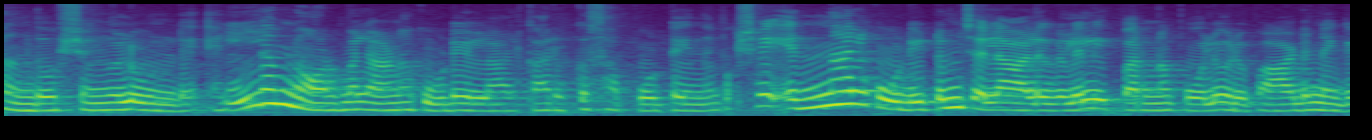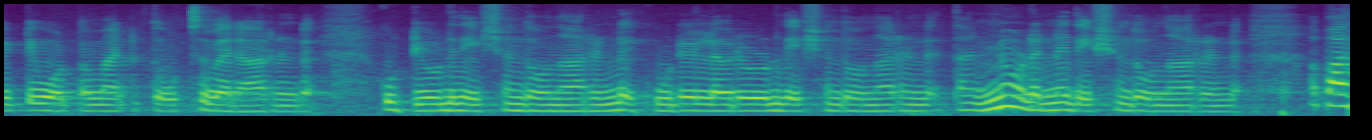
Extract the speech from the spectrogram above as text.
സന്തോഷങ്ങളും ഉണ്ട്. എല്ലാം നോർമലാണ് കൂടെയുള്ള ആൾക്കാരൊക്കെ സപ്പോർട്ട് ചെയ്യുന്നത് പക്ഷേ എന്നാൽ കൂടിയിട്ടും ചില ആളുകളിൽ ഈ പറഞ്ഞ പോലെ ഒരുപാട് നെഗറ്റീവ് ഓട്ടോമാറ്റിക് തോട്ട്സ് വരാറുണ്ട്. കുട്ടിയോട് ദേഷ്യം തോന്നാറുണ്ട് കൂടെയുള്ളവരോട് ദേഷ്യം തോന്നാറുണ്ട് തന്നോട് തന്നെ ദേഷ്യം തോന്നാറുണ്ട്. അപ്പോൾ ആ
